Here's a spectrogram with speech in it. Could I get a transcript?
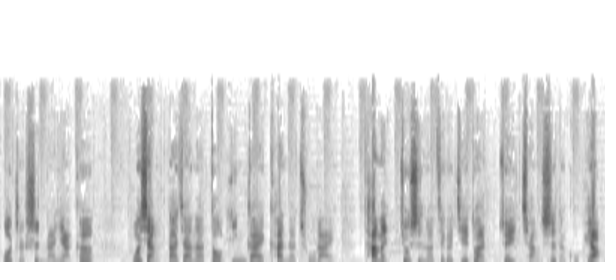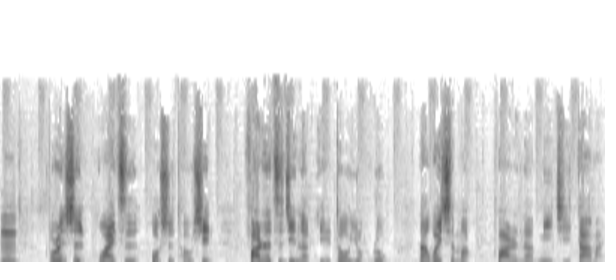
或者是南亚科，我想大家呢都应该看得出来，他们就是呢这个阶段最强势的股票。嗯，不论是外资或是投信，法人的资金呢也都涌入。那为什么法人呢密集大买？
